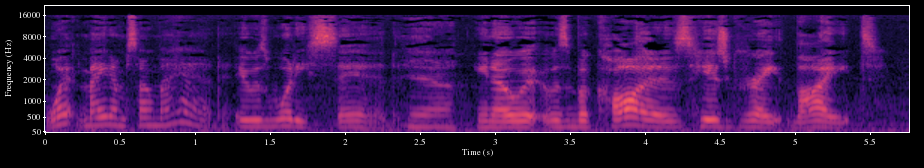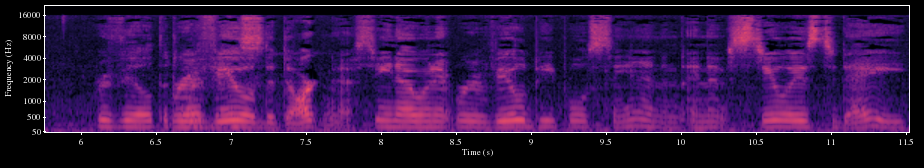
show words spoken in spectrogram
what made him so mad? It was what he said. yeah You know, it was because his great light revealed the revealed darkness. the darkness, you know, and it revealed people's sin, and, and it still is today,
